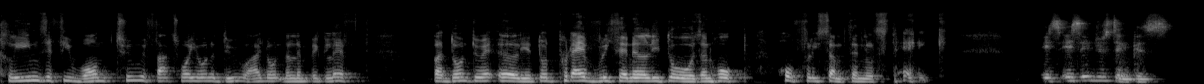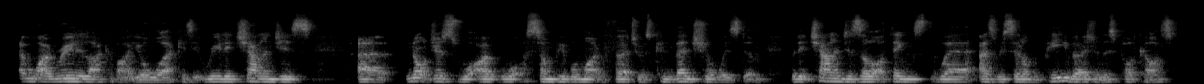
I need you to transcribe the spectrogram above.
cleans if you want to, if that's what you want to do. I don't Olympic lift, but don't do it early. Don't put everything early doors and hope hopefully something will stick. It's it's interesting because what I really like about your work is it really challenges uh, not just what I, what some people might refer to as conventional wisdom, but it challenges a lot of things where, as we said on the P version of this podcast,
